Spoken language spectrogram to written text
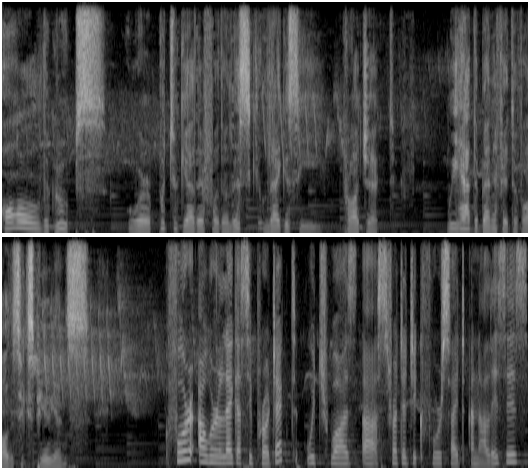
all the groups were put together for the LISC Legacy project, we had the benefit of all this experience. For our legacy project, which was a strategic foresight analysis,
